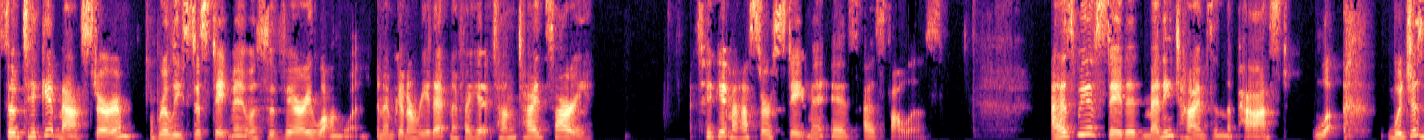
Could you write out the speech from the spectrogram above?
so Ticketmaster released a statement. It was a very long one, and I'm going to read it. And if I get tongue tied, sorry. Ticketmaster's statement is as follows As we have stated many times in the past, which is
